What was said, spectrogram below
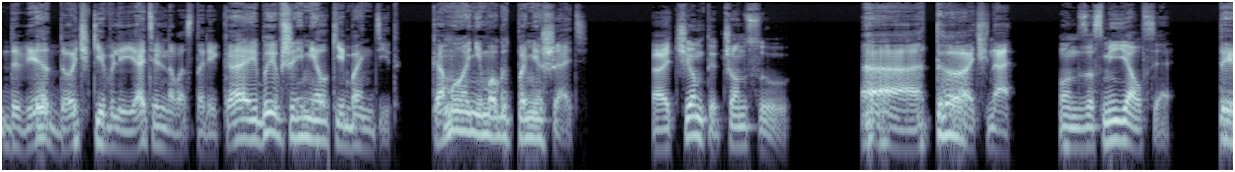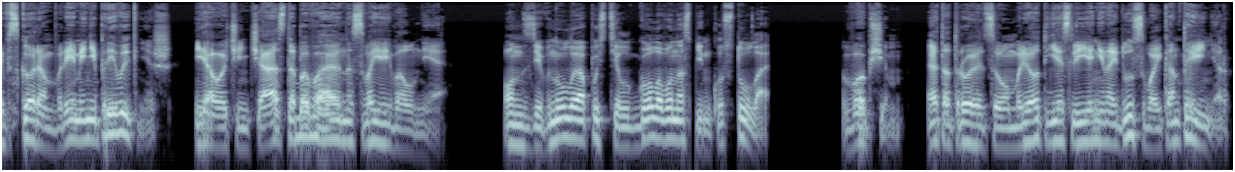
Две дочки влиятельного старика и бывший мелкий бандит. Кому они могут помешать? О чем ты, Чонсу? А, точно! Он засмеялся. Ты в скором времени привыкнешь. Я очень часто бываю на своей волне. Он зевнул и опустил голову на спинку стула. В общем, эта троица умрет, если я не найду свой контейнер.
